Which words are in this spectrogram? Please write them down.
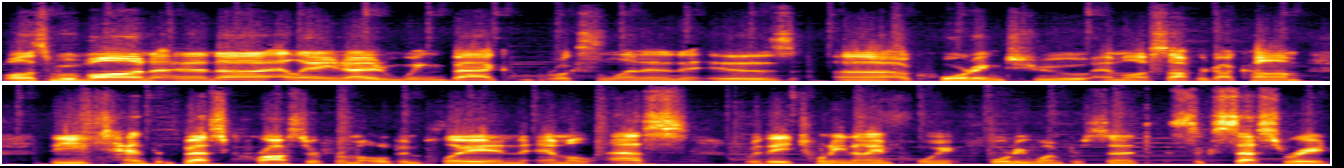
Well, let's move on. And uh, Atlanta United wingback Brooks Lennon is, uh, according to MLSsoccer.com, the 10th best crosser from open play in MLS with a 29.41% success rate.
